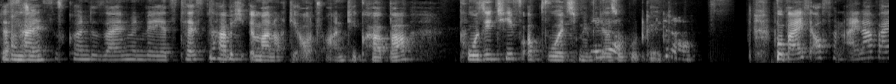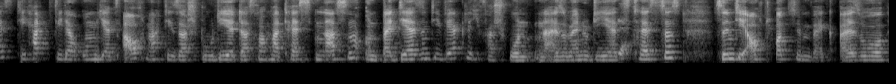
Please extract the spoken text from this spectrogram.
Das Wahnsinn. heißt, es könnte sein, wenn wir jetzt testen, habe ich immer noch die Autoantikörper positiv, obwohl es mir ja, wieder so gut geht. Genau. Wobei ich auch von einer weiß, die hat wiederum jetzt auch nach dieser Studie das nochmal testen lassen und bei der sind die wirklich verschwunden. Also wenn du die jetzt ja. testest, sind die auch trotzdem weg. Also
